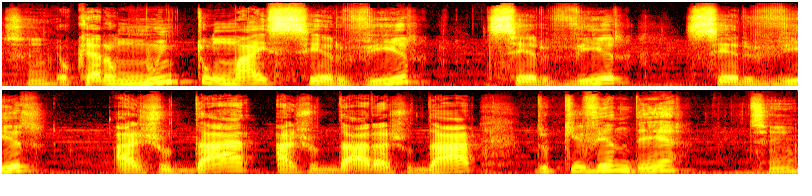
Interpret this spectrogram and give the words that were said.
Sim. Eu quero muito mais servir, servir, servir, ajudar, ajudar, ajudar, do que vender. Sim.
